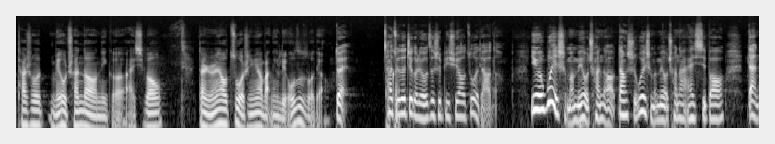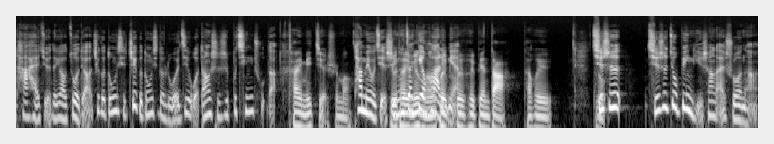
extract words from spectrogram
他说没有穿到那个癌细胞，但仍然要做，是因为要把那个瘤子做掉。对，他觉得这个瘤子是必须要做掉的。因为为什么没有穿到？当时为什么没有穿到癌细胞？但他还觉得要做掉这个东西，这个东西的逻辑，我当时是不清楚的。他也没解释吗？他没有解释，因为在电话里面会会变大，他会。其实其实就病理上来说呢，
